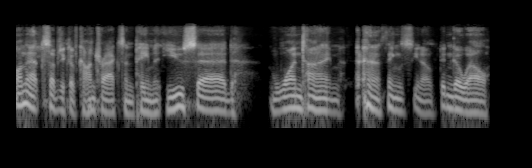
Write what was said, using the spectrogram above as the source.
On that subject of contracts and payment, you said one time things, you know, didn't go well.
